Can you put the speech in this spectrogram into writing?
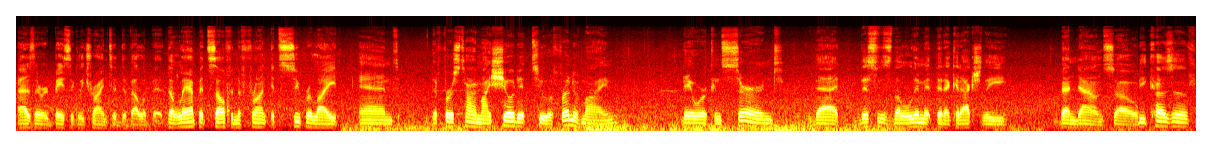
as they were basically trying to develop it. The lamp itself in the front, it's super light and the first time I showed it to a friend of mine, they were concerned that this was the limit that it could actually bend down. So because of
